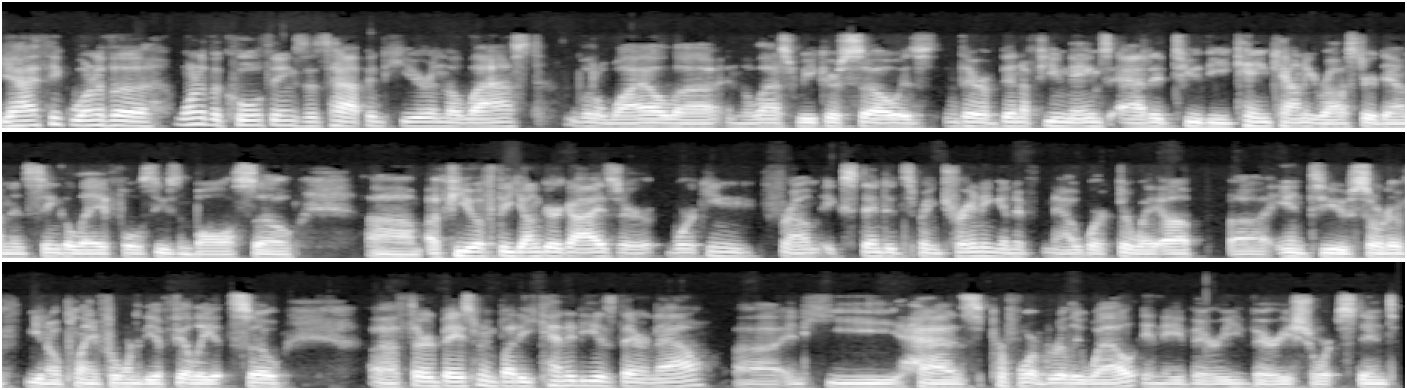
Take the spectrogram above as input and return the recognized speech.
Yeah, I think one of the one of the cool things that's happened here in the last little while, uh, in the last week or so, is there have been a few names added to the Kane County roster down in Single A full season ball. So um, a few of the younger guys are working from extended spring training and have now worked their way up uh, into sort of you know playing for one of the affiliates. So uh, third baseman Buddy Kennedy is there now, uh, and he has performed really well in a very very short stint.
